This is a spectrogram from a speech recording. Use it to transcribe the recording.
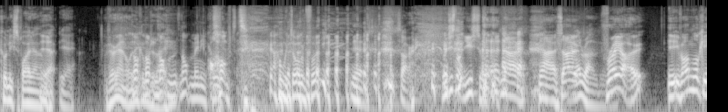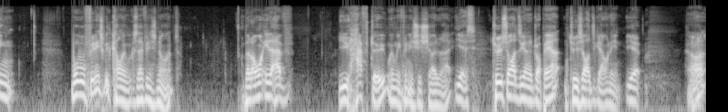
Couldn't explode out of Yeah. that. Yeah. Very analytical not, today. not not many. Oh, are we talking footy? yeah, Sorry. we're just not used to it. no, no. So I'd rather do Freo, if I'm looking, well, we'll finish with Collingwood because they finished ninth. But I want you to have, you have to when we finish this show today. Yes. Two sides are going to drop out, and two sides are going in. Yep. All right.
